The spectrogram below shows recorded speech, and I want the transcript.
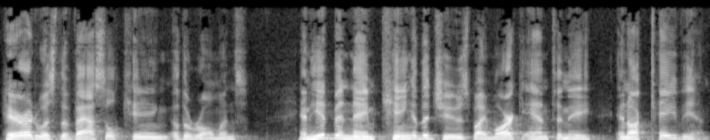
Herod was the vassal king of the Romans, and he had been named King of the Jews by Mark Antony and Octavian.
